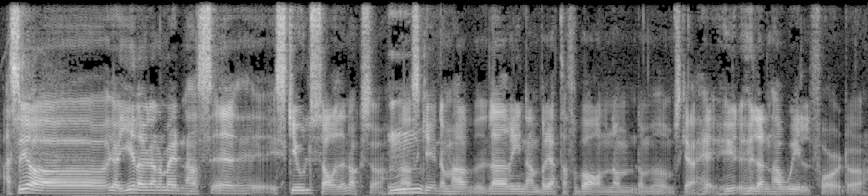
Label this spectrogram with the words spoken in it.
Alltså jag, jag gillar ju när de är i den här eh, skolsalen också. Mm. När de här lärarinnan berättar för barnen om, om hur de ska hy- hylla den här Wilford och,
